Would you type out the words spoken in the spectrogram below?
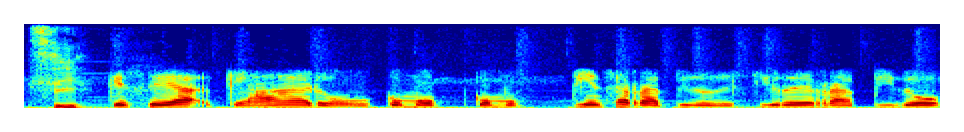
Sí. que sea claro, como como piensa rápido, decide rápido,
